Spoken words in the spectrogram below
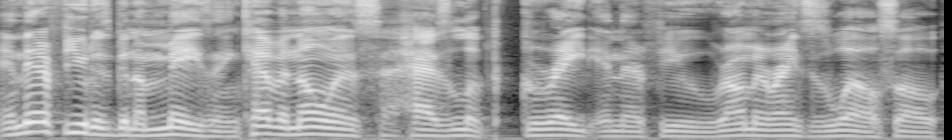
and their feud has been amazing. Kevin Owens has looked great in their feud. Roman Reigns as well. So,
